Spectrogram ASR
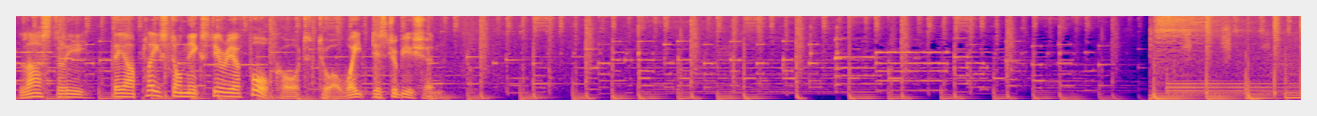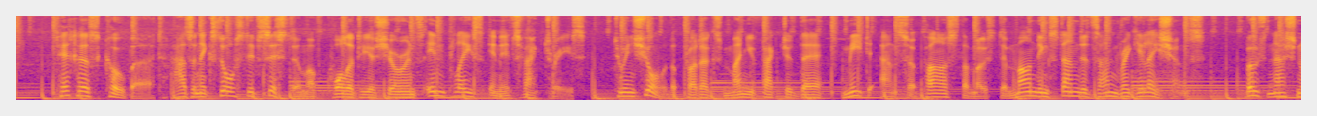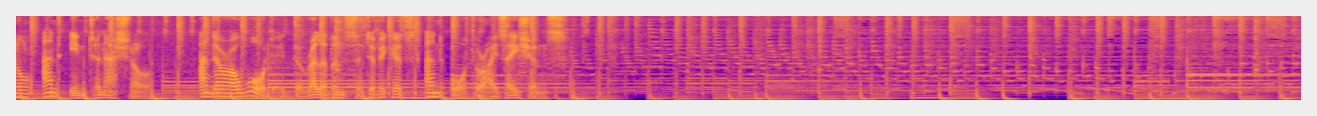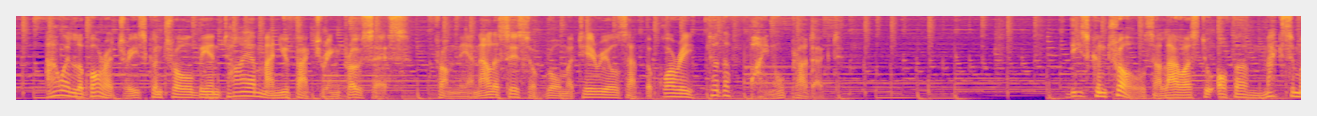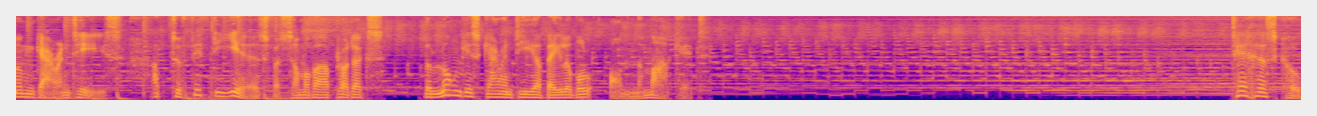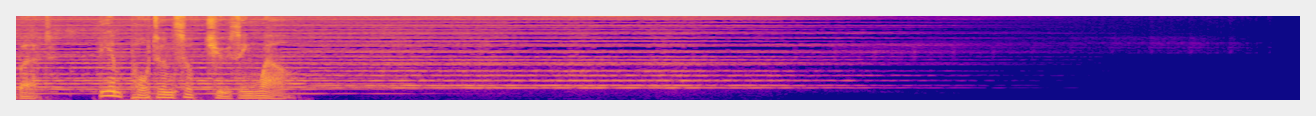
Lastly, they are placed on the exterior forecourt to await distribution. Tejas Cobert has an exhaustive system of quality assurance in place in its factories to ensure the products manufactured there meet and surpass the most demanding standards and regulations, both national and international, and are awarded the relevant certificates and authorizations. Our laboratories control the entire manufacturing process, from the analysis of raw materials at the quarry to the final product. These controls allow us to offer maximum guarantees, up to 50 years for some of our products, the longest guarantee available on the market. Tejas Cobert, the importance of choosing well.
